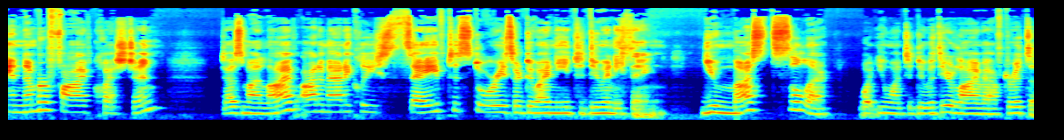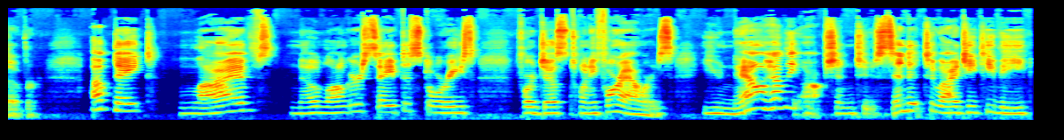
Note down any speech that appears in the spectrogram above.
And number five question Does my live automatically save to stories or do I need to do anything? You must select what you want to do with your live after it's over. Update lives no longer save to stories for just 24 hours. You now have the option to send it to IGTV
